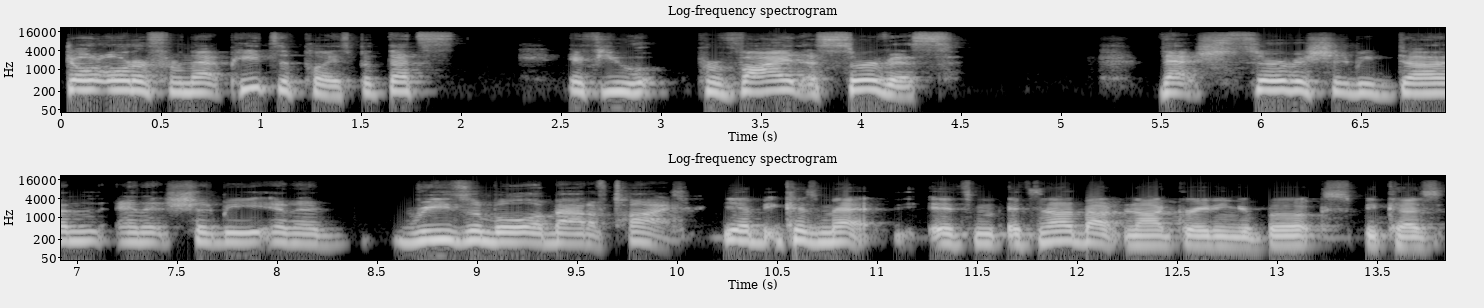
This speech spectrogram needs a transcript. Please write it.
don't order from that pizza place." But that's if you provide a service, that service should be done, and it should be in a reasonable amount of time. Yeah, because Matt, it's it's not about not grading your books. Because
